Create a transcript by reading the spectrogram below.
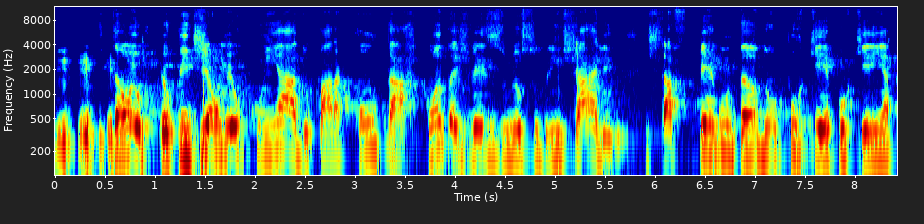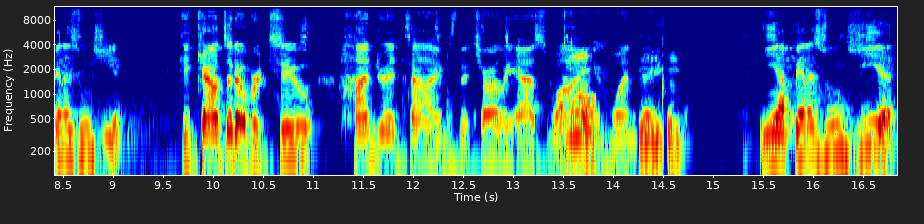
Então eu, eu pedi ao meu cunhado para contar quantas vezes o meu sobrinho Charlie está perguntando por quê, por quê em apenas um dia. He counted over 200 times that Charlie asked why in one day. Em apenas um dia,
